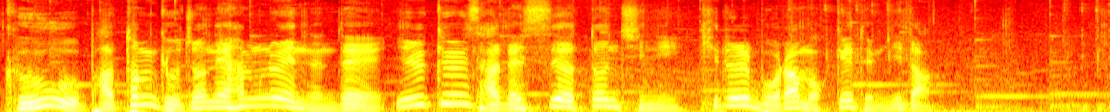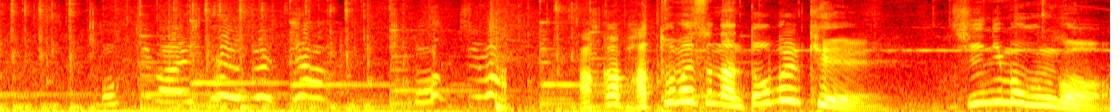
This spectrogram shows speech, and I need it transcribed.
그 후 bottom 교전에 합류했는데 1kill 4death였던 진이 kill을 몰아먹게 됩니다. 먹지마 이 개새끼야 먹지마 아까 bottom에서 난 double kill. 진이 먹은 거.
